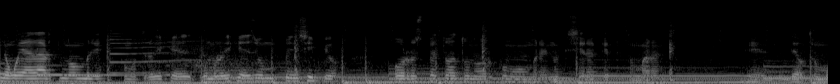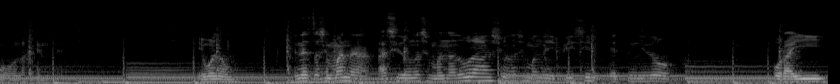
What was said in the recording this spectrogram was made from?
No voy a dar tu nombre, como te lo dije, como lo dije desde un principio, por respeto a tu honor como hombre. No quisiera que te tomaran eh, de otro modo la gente. Y bueno, en esta semana ha sido una semana dura, ha sido una semana difícil. He tenido por ahí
